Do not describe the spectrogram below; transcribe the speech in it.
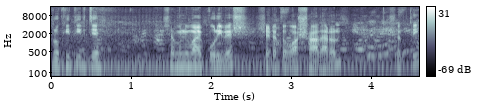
প্রকৃতির যে শ্যামলিময় পরিবেশ, সেটা তো অসাধারণ, সত্যি।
